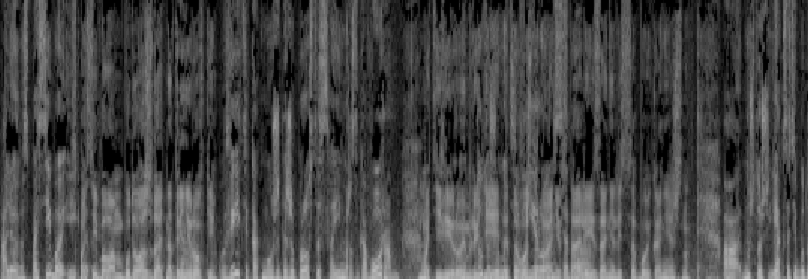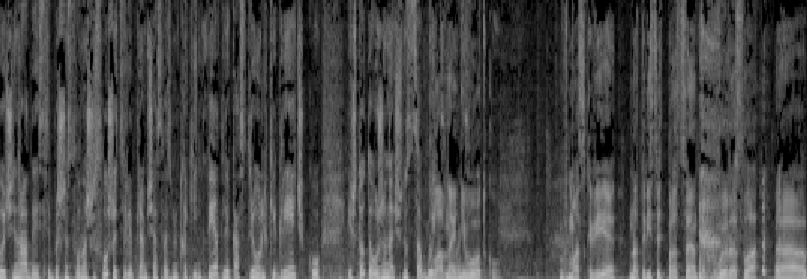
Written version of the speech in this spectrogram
Алена, спасибо. И, Спасибо вам. Буду вас ждать на Да. тренировке. Вы видите, как мы уже даже просто своим разговором. Мотивируем Ну, людей для того, чтобы они встали да. и занялись собой, конечно. А, ну что ж, я, кстати, буду очень рада, если большинство наших слушателей прямо сейчас возьмут какие-нибудь петли, кастрюльки, гречку и что-то уже начнут с собой Главное, делать. не водку. В Москве на 30% выросло э,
